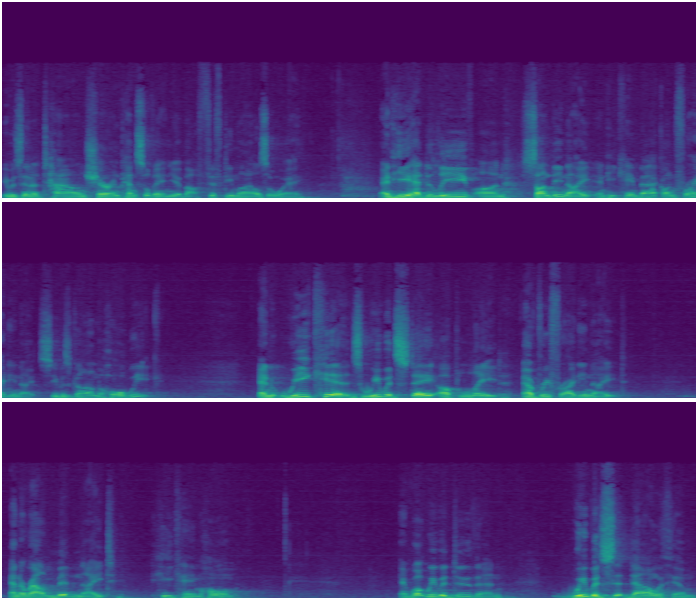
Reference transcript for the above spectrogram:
It was in a town, Sharon, Pennsylvania, about 50 miles away. And he had to leave on Sunday night and he came back on Friday nights. He was gone the whole week. And we kids, we would stay up late every Friday night, and around midnight, he came home. And what we would do then, we would sit down with him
